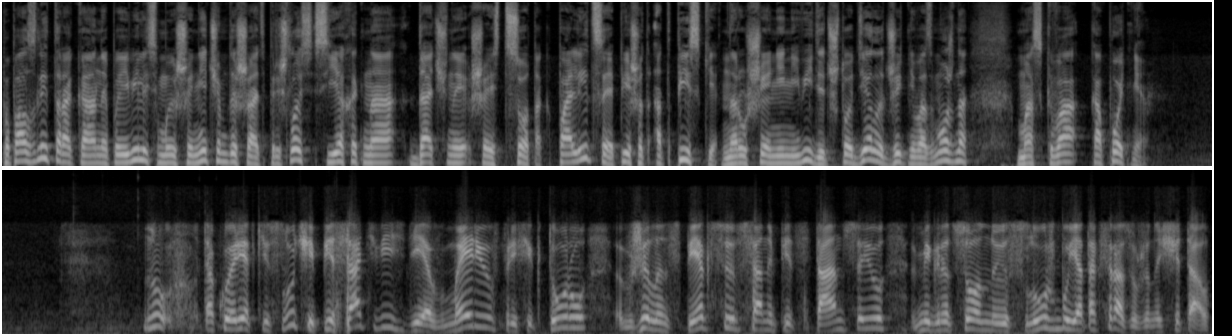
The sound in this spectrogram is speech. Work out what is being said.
Поползли тараканы, появились мыши, нечем дышать. Пришлось съехать на дачные 6 соток. Полиция пишет отписки, нарушений не видит. Что делать, жить невозможно. Москва капотня. Ну, такой редкий случай, писать везде, в мэрию, в префектуру, в жилинспекцию, в санэпидстанцию, в миграционную службу, я так сразу же насчитал,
